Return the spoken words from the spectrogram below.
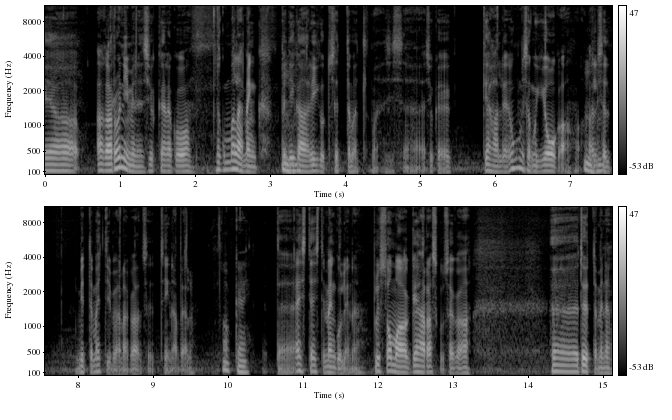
ja aga ronimine on niisugune nagu, nagu malemäng, pead mm -hmm. iga liigutus ette mõtlema ja siis niisugune kehaline, umbes nagu jooga, aga mm -hmm. lihtsalt mitte mati peal, aga seina peal. okei okay.. et hästi-hästi mänguline, pluss oma keharaskusega öö, töötamine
